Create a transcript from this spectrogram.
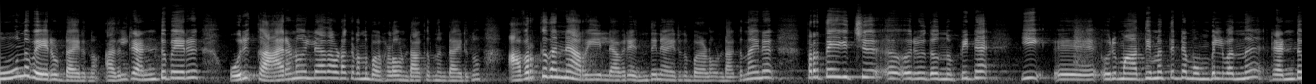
മൂന്ന് പേരുണ്ടായിരുന്നു. അതിൽ രണ്ട് പേര് ഒരു കാരണമില്ലാതെ അവിടെ കിടന്ന് ബഹളം ഉണ്ടാക്കുന്നുണ്ടായിരുന്നു. അവർക്ക് തന്നെ അറിയില്ല അവരെന്തിനായിരുന്നു ബഹളം ഉണ്ടാക്കുന്നത്. അതിന് പ്രത്യേകിച്ച് ഒരു ഇതൊന്നും. പിന്നെ ഈ ഒരു മാധ്യമത്തിന്റെ മുമ്പിൽ വന്ന് രണ്ട്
